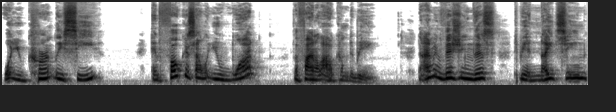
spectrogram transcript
what you currently see and focus on what you want the final outcome to be. Now, I'm envisioning this to be a night scene,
